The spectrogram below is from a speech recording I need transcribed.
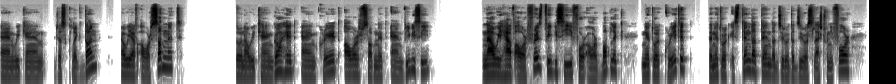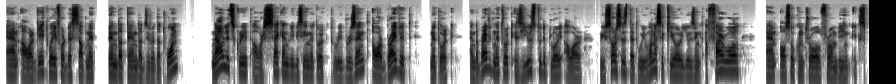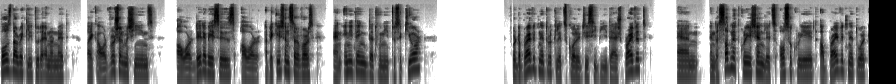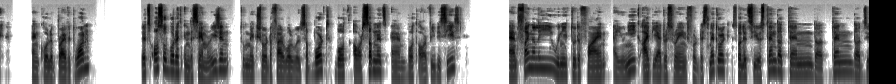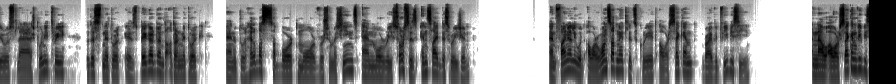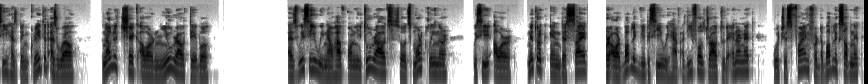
and we can just click done. Now we have our subnet. So now we can go ahead and create our subnet and VPC. Now we have our first VPC for our public network created. The network is 10.10.0.0 slash 24 and our gateway for this subnet 10.10.0.1. Now let's create our second VPC network to represent our private network and the private network is used to deploy our resources that we want to secure using a firewall and also control from being exposed directly to the internet like our virtual machines, our databases, our application servers, and anything that we need to secure. For the private network, let's call it GCP-private. And in the subnet creation, let's also create a private network and call it private one. Let's also put it in the same region to make sure the firewall will support both our subnets and both our VPCs. And finally, we need to define a unique IP address range for this network. So let's use 10.10.10.0 slash 23. So this network is bigger than the other network and it will help us support more virtual machines and more resources inside this region. And finally, with our one subnet, let's create our second private VPC. And now our second VPC has been created as well. Now let's check our new route table as we see, we now have only two routes, so it's more cleaner. We see our network in this side. For our public VPC, we have a default route to the internet, which is fine for the public subnet.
